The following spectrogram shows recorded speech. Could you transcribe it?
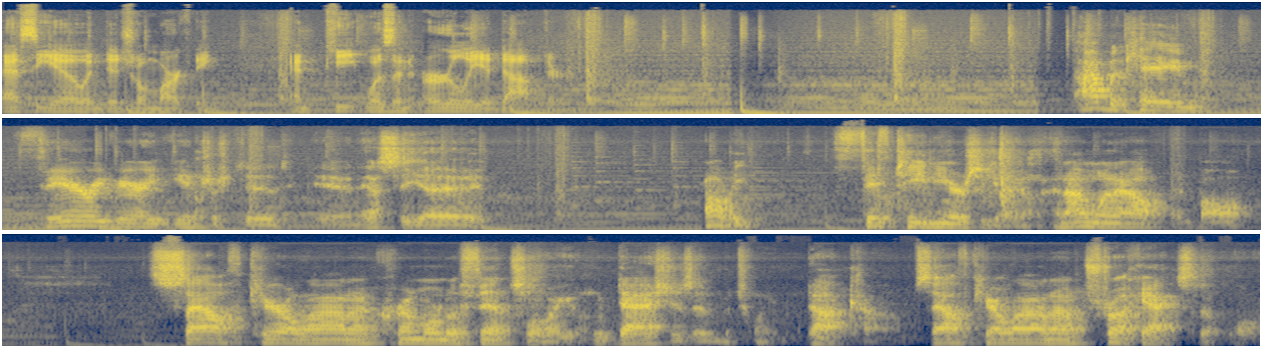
SEO, and digital marketing. And Pete was an early adopter. I became very, very interested in SEO probably 15 years ago. And I went out and bought South Carolina criminal defense lawyer with dashes in between, dot .com. South Carolina truck accident lawyer,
